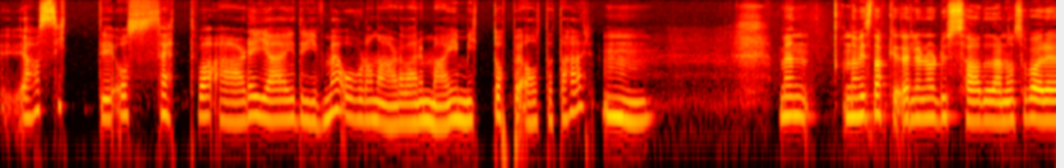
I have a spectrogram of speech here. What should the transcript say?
Jeg har sittet og sett hva er det jeg driver med, og hvordan er det å være meg midt oppi alt dette her. Mm. Men når vi snakker, eller når du sa det der nå, så bare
